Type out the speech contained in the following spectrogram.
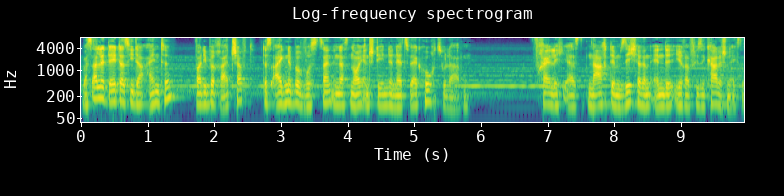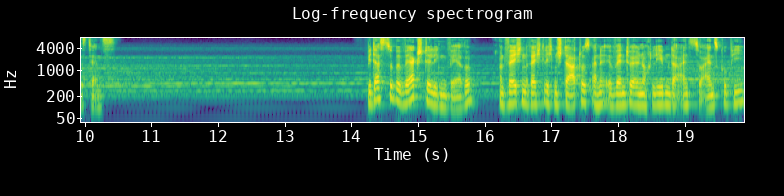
Was alle Dataseeder einte, war die Bereitschaft, das eigene Bewusstsein in das neu entstehende Netzwerk hochzuladen. Freilich erst nach dem sicheren Ende ihrer physikalischen Existenz. Wie das zu bewerkstelligen wäre und welchen rechtlichen Status eine eventuell noch lebende 1 zu 1 Kopie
